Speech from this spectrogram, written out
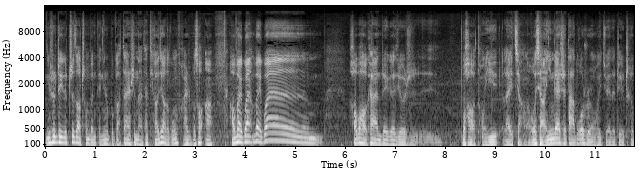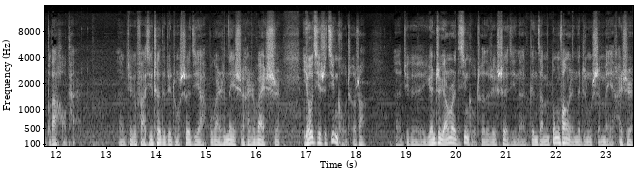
你说这个制造成本肯定是不高，但是呢，它调教的功夫还是不错啊。好，外观外观好不好看，这个就是不好统一来讲了。我想应该是大多数人会觉得这个车不大好看。嗯，这个法系车的这种设计啊，不管是内饰还是外饰，尤其是进口车上。呃，这个原汁原味的进口车的这个设计呢，跟咱们东方人的这种审美还是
